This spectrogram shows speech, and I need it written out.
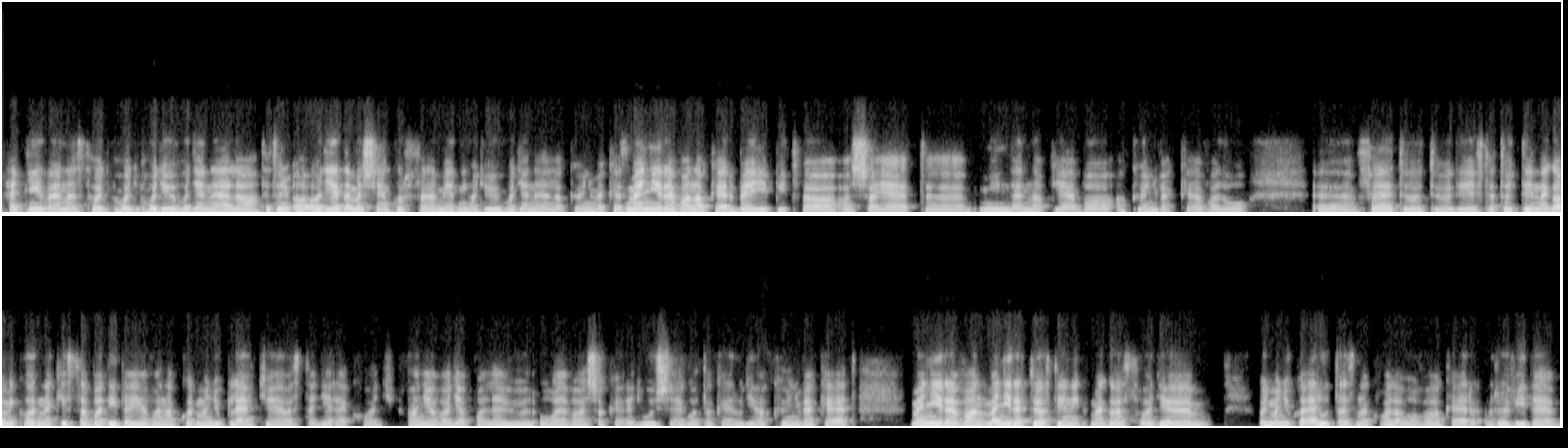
Hát nyilván azt, hogy, hogy, hogy ő hogyan áll a, tehát hogy, hogy érdemes ilyenkor felmérni, hogy ő hogyan áll a könyvekhez, mennyire van akár beépítve a, a saját mindennapjába a könyvekkel való feltöltődés, tehát hogy tényleg amikor neki szabad ideje van, akkor mondjuk látja azt a gyerek, hogy anya vagy apa leül, olvas, akár egy újságot, akár ugye a könyveket, mennyire, van, mennyire történik meg az, hogy, hogy mondjuk ha elutaznak valahova, akár rövidebb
